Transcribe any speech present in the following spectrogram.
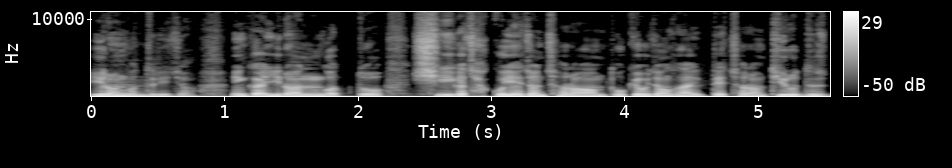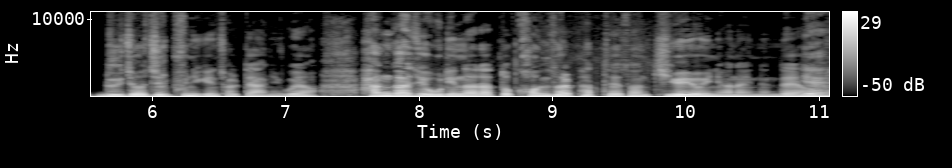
이런 음. 것들이죠. 그러니까 이런 것도 시기가 자꾸 예전처럼 도쿄 의정선나 이때처럼 뒤로 늦, 어질 분위기는 절대 아니고요. 한 가지 우리나라 또 건설 파트에선 기회 요인이 하나 있는데요. 예.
